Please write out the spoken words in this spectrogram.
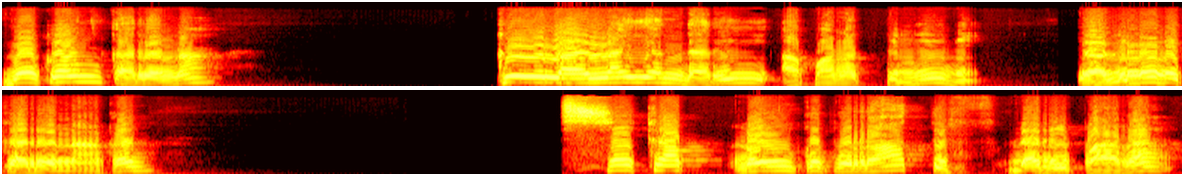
bukan karena kelalaian dari aparat penyidik. Ya lebih dikarenakan sikap non kooperatif dari para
